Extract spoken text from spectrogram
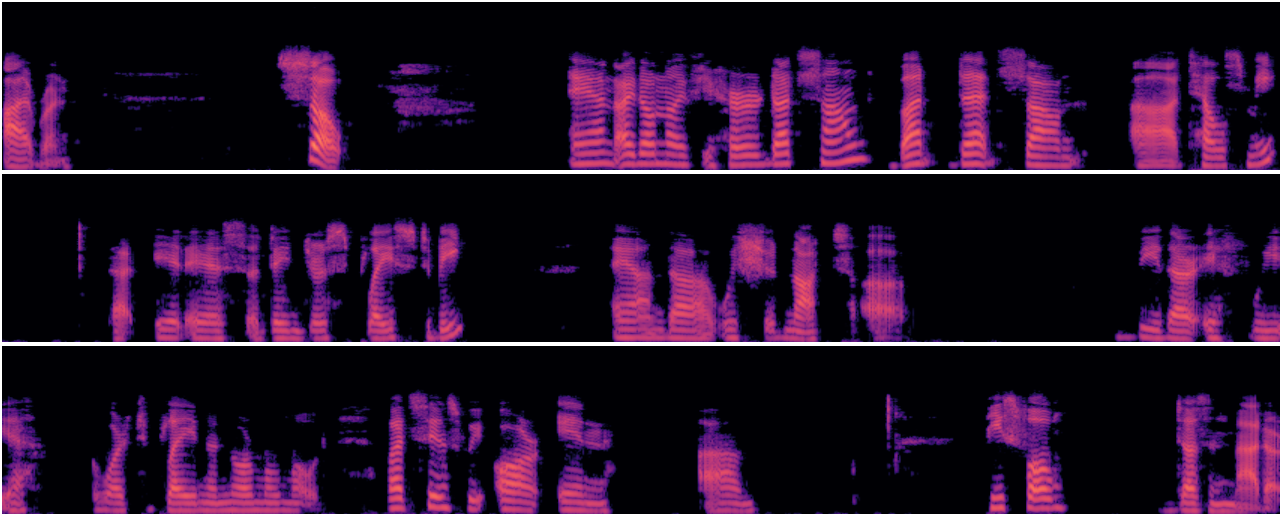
iron. So and I don't know if you heard that sound but that sound uh, tells me that it is a dangerous place to be and uh, we should not uh, be there if we uh, were to play in a normal mode but since we are in um, peaceful? Doesn't matter.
